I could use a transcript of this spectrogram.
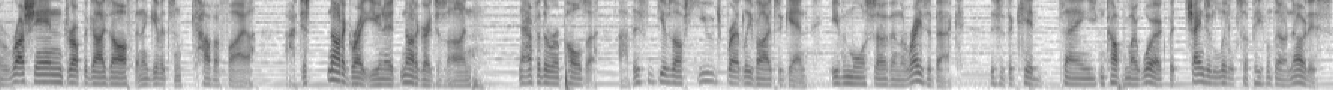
Rush in, drop the guys off, and then give it some cover fire. Uh, just not a great unit, not a great design. Now for the Repulsor. Uh, this gives off huge Bradley vibes again, even more so than the Razorback. This is the kid saying, You can copy my work, but change it a little so people don't notice.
